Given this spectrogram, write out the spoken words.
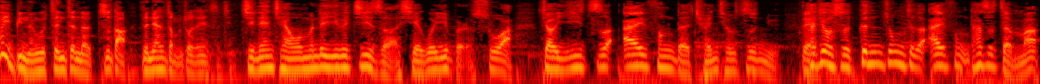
未必能够真正的知道人家是怎么做这件事情。几年前，我们的一个记者写过一本书啊，叫《一只 iPhone 的全球之旅》，对他就是跟踪这个 iPhone，它是怎么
